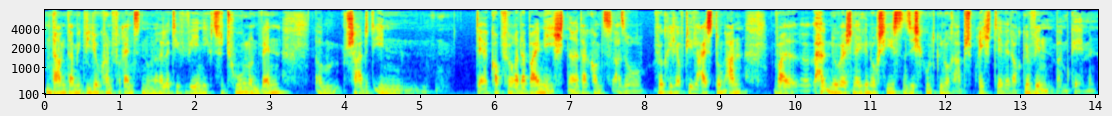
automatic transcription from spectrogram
und haben damit Videokonferenzen nun relativ wenig zu tun. Und wenn, ähm, schadet ihnen der Kopfhörer dabei nicht. Ne? Da kommt es also wirklich auf die Leistung an, weil äh, nur wer schnell genug schießt und sich gut genug abspricht, der wird auch gewinnen beim Gamen.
